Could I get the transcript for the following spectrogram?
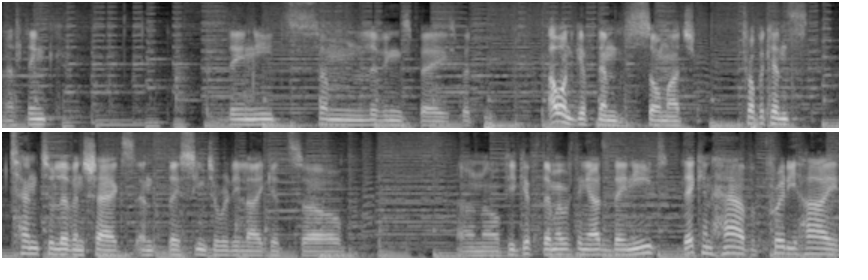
And I think they need some living space, but I won't give them so much. Tropicans tend to live in shacks and they seem to really like it, so I don't know. If you give them everything else they need, they can have a pretty high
